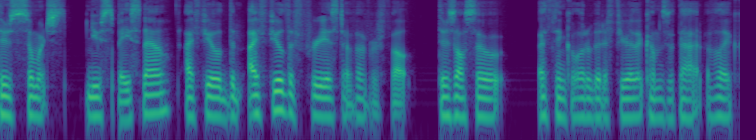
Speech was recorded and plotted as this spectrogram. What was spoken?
there's so much new space now. I feel the I feel the freest I've ever felt. There's also I think a little bit of fear that comes with that of like,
